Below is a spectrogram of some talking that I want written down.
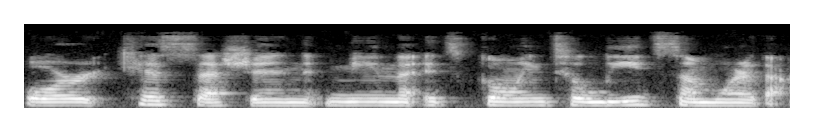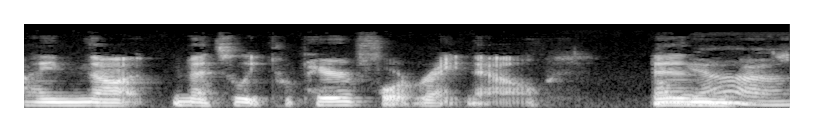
or kiss session mean that it's going to lead somewhere that I'm not mentally prepared for right now? Oh, And yeah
